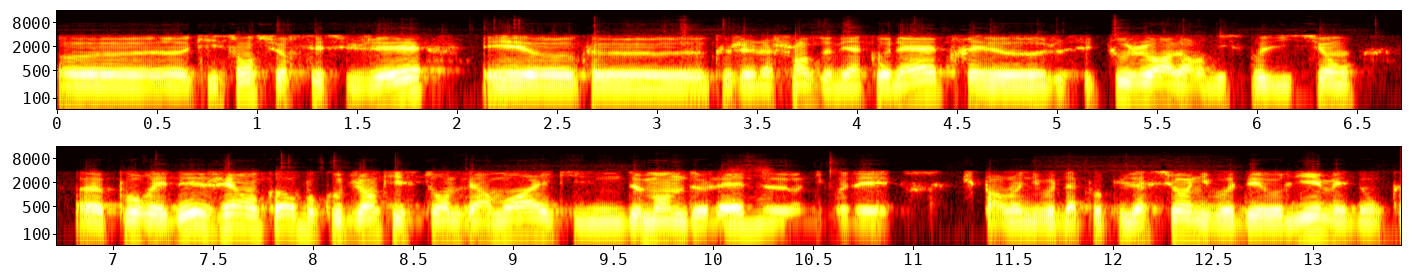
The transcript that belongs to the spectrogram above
euh, qui sont sur ces sujets et euh, que, que j'ai la chance de bien connaître et euh, je suis toujours à leur disposition pour aider. J'ai encore beaucoup de gens qui se tournent vers moi et qui me demandent de l'aide mhm. au niveau des, je parle au niveau de la population, au niveau des hauliers, mais donc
